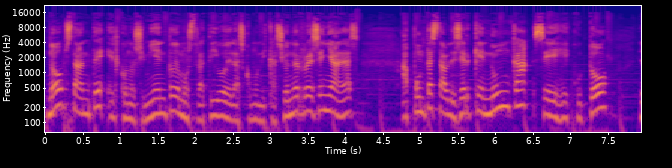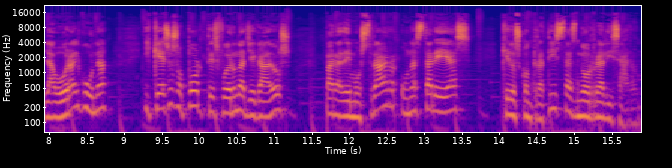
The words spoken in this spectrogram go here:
No obstante, el conocimiento demostrativo de las comunicaciones reseñadas apunta a establecer que nunca se ejecutó labor alguna y que esos soportes fueron allegados para demostrar unas tareas que los contratistas no realizaron,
